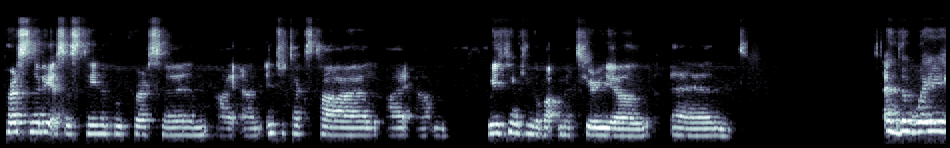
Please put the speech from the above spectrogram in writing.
personally a sustainable person. I am into textile. I am rethinking about material and and the way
